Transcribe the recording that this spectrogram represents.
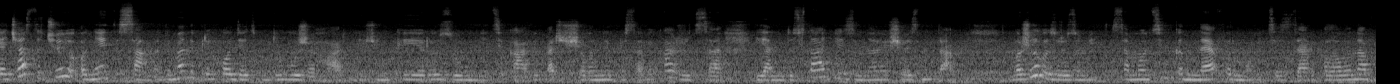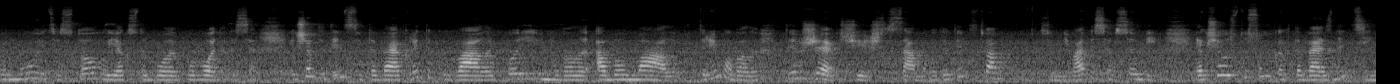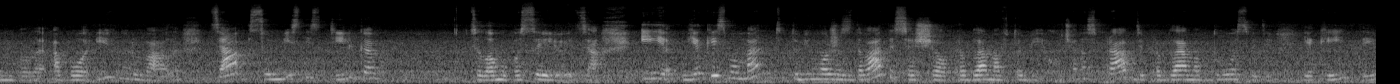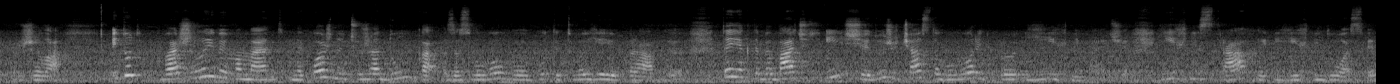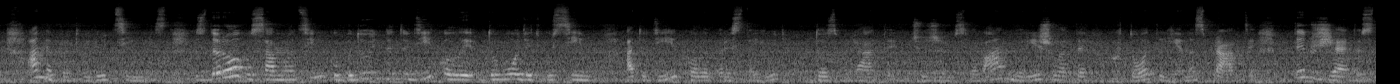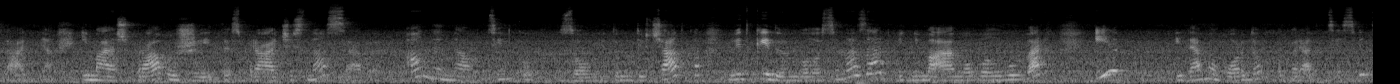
Я часто чую одне й те саме. До мене приходять дуже гарні жінки, розумні, цікаві. Перше, що вони про себе кажуть, це я недостатня, зі мною щось не так. Важливо зрозуміти, самооцінка не формується з дзеркала, вона формується з того, як з тобою поводилися. Якщо в дитинстві тебе критикували, порівнювали або мало підтримували, ти вже вчишся з самого дитинства сумніватися в собі. Якщо у стосунках тебе знецінювали або ігнорували, ця сумісність тільки в цілому посилюється. І в якийсь момент тобі може здаватися, що проблема в тобі, хоча насправді проблема в досвіді, який ти прожила. І тут важливий момент: не кожна чужа думка заслуговує бути твоєю правдою. Те, як тебе бачать інші, дуже часто говорить про їхні межі, їхні страхи і їхній досвід, а не про твою цінність. Здорову самооцінку будують не тоді, коли доводять усім, а тоді, коли перестають дозволяти чужим словам вирішувати, хто ти є насправді. Ти вже достатня і маєш право жити, спираючись на себе, а не на оцінку зовні. Тому, дівчатка, відкидуємо волосся назад, піднімаємо голову вверх і йдемо гордо покоряти цей світ.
